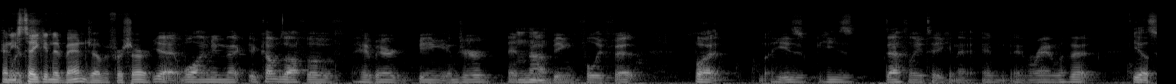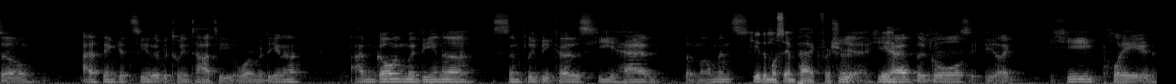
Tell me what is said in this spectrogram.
and he's taking advantage of it for sure. Yeah, well, I mean, that it comes off of Heber being injured and Mhm. not being fully fit, but he's he's definitely taken it and, and ran with it. Yeah. So I think it's either between Tati or Medina. I'm going Medina simply because he had the moments. He had the most impact for sure. Yeah, he had the goals. He, like he played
